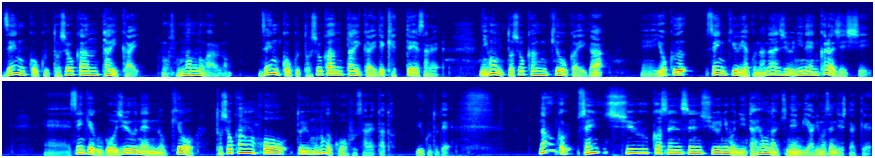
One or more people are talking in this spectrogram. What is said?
全国図書館大会。もうそんなものがあるの？全国図書館大会で決定され日本図書館協会が、えー翌1972年から実施、えー1950年の今日図書館法というものが交付されたということで。なんか先週か先々週にも似たような記念日ありませんでしたっけ？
